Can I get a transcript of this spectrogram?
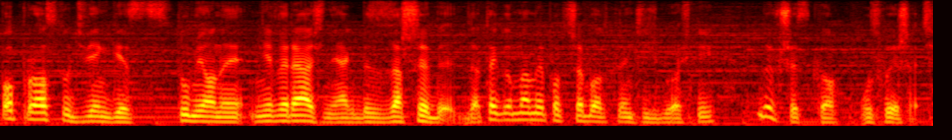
po prostu dźwięk jest stłumiony, niewyraźny, jakby z szyby, dlatego mamy potrzebę odkręcić głośniej, by wszystko usłyszeć.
